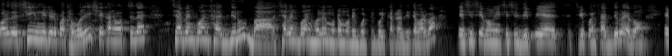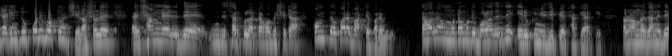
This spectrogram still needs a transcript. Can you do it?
পরে যদি সি ইউনিটের কথা বলি, সেখানে হচ্ছে যে সেভেন পয়েন্ট ফাইভ জিরো বা সেভেন পয়েন্ট হলে মোটামুটি ভর্তি পরীক্ষাটা দিতে পারবা। এসিসি এবং SSC GPA three point five zero এবং এটা কিন্তু পরিবর্তনশীল। আসলে সামনের যে সার্কুলারটা হবে সেটা কমতেও পারে বাড়তে পারে। তাহলে মোটামুটি বলা যায় যে এরকমই জিপিএ থাকে আর কি। কারণ আমরা জানি যে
